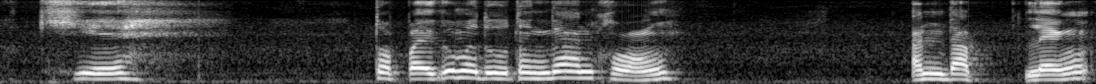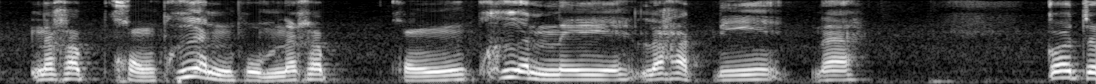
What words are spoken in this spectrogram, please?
โอเค ต่อไปก็มาดูทางด้านของอันดับแรงนะครับของเพื่อนผมนะครับ ของเพื่อนในรหัสนี้นะ ก็จะ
